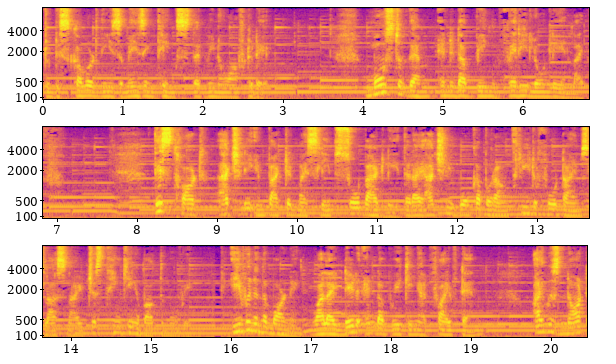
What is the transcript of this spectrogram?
to discover these amazing things that we know of today. Most of them ended up being very lonely in life. This thought actually impacted my sleep so badly that I actually woke up around three to four times last night just thinking about the movie. Even in the morning, while I did end up waking at 5:10, I was not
